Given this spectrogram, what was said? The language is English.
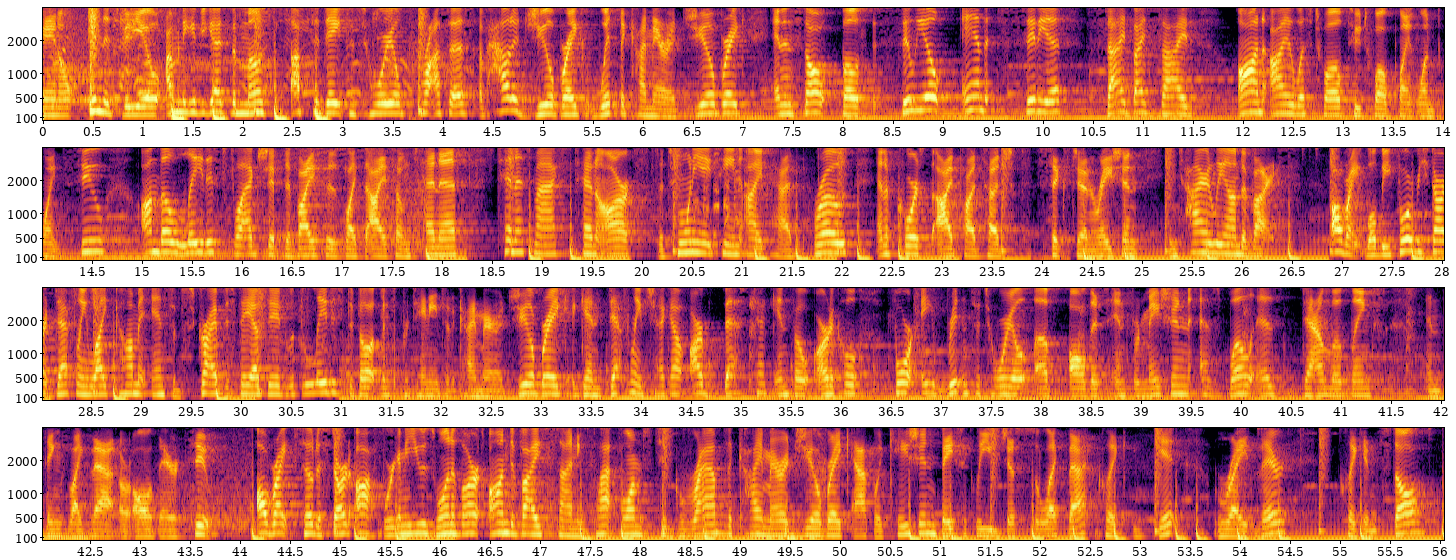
channel. In this video, I'm gonna give you guys the most up-to-date tutorial process of how to jailbreak with the Chimera jailbreak and install both Sileo and Cydia side by side on iOS 12 to 12.1.2 on the latest flagship devices like the iPhone XS, 10s Max, XR, the 2018 iPad Pros, and of course the iPod Touch 6th generation, entirely on device. Alright, well before we start, definitely like, comment, and subscribe to stay updated with the latest developments pertaining to the Chimera jailbreak. Again, definitely check out our best tech info article for a written tutorial of all this information, as well as download links and things like that are all there too. Alright, so to start off, we're gonna use one of our on-device signing platforms to grab the Chimera jailbreak application. Basically, you just select that, click Get right there, click Install,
